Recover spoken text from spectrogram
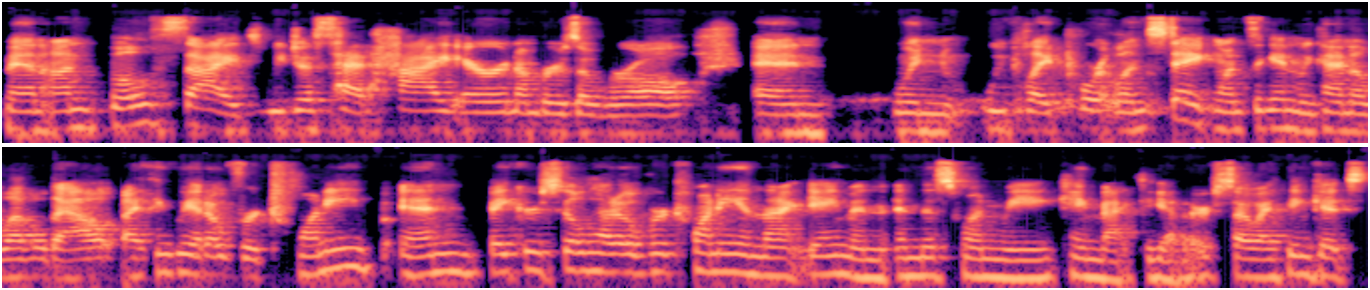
man. On both sides, we just had high error numbers overall, and when we played Portland State, once again, we kind of leveled out. I think we had over 20 and Bakersfield had over 20 in that game. And, and this one we came back together. So I think it's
